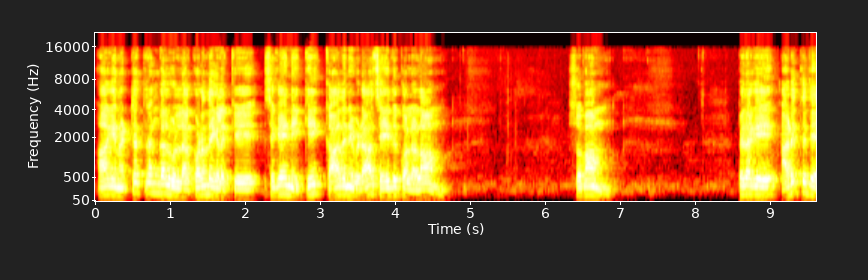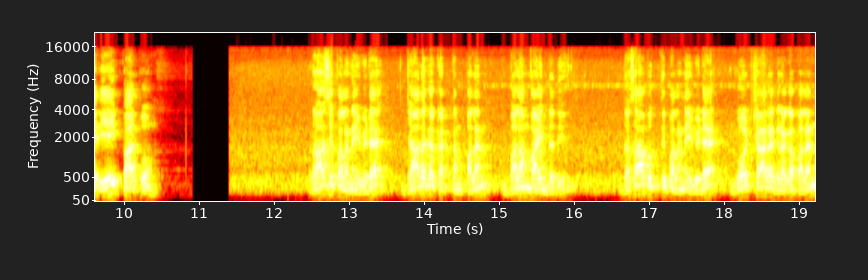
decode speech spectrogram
ஆகிய நட்சத்திரங்கள் உள்ள குழந்தைகளுக்கு சிகை நீக்கி காதணி விடா செய்து கொள்ளலாம். சுபம். பிறகு அடுத்த தேதியை பார்ப்போம். ராசி பலனை விட ஜாதக கட்டம் பலன் பலம் வாய்ந்தது. தசாபுக்தி பலனை விட கோச்சார கிரக பலன்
